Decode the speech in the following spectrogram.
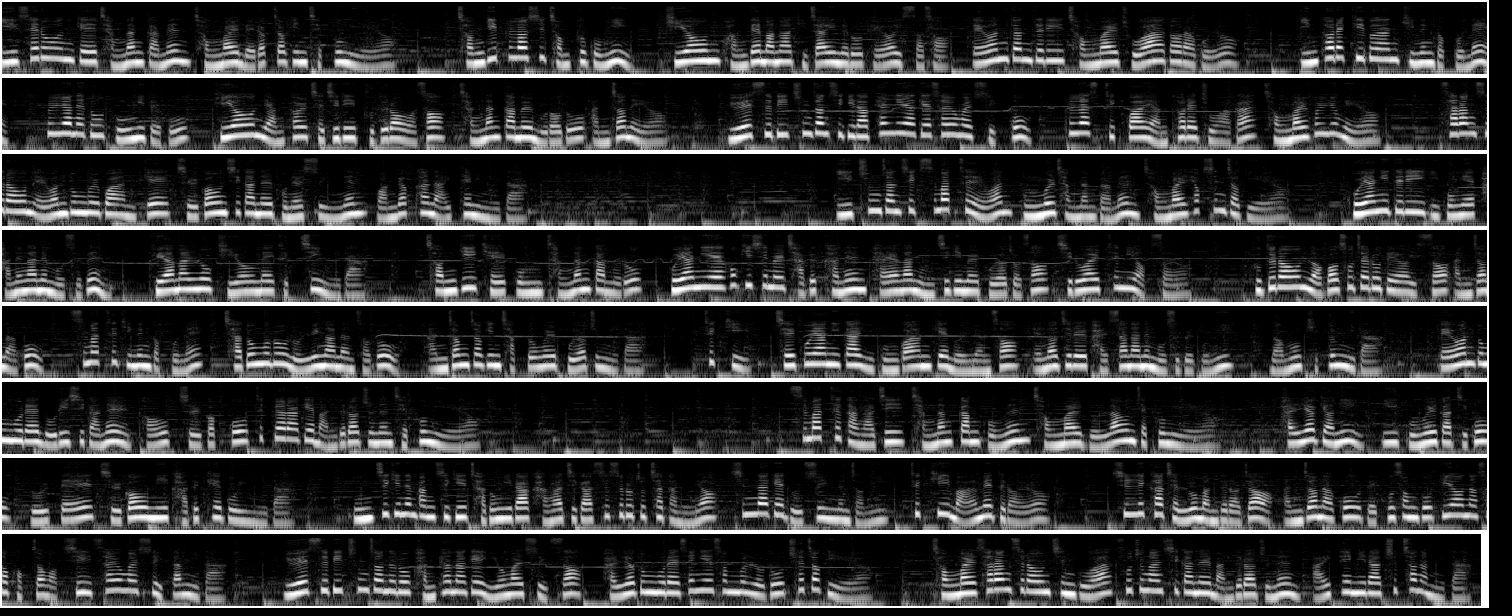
이 새로운 개의 장난감은 정말 매력적인 제품이에요. 전기 플러시 점프공이 귀여운 광대 만화 디자인으로 되어 있어서 애완견들이 정말 좋아하더라고요. 인터랙티브한 기능 덕분에 훈련에도 도움이 되고 귀여운 양털 재질이 부드러워서 장난감을 물어도 안전해요. USB 충전식이라 편리하게 사용할 수 있고 플라스틱과 양털의 조화가 정말 훌륭해요. 사랑스러운 애완동물과 함께 즐거운 시간을 보낼 수 있는 완벽한 아이템입니다. 이 충전식 스마트 애완 동물 장난감은 정말 혁신적이에요. 고양이들이 이 공에 반응하는 모습은 그야말로 귀여움의 극치입니다. 전기 개공 장난감으로 고양이의 호기심을 자극하는 다양한 움직임을 보여줘서 지루할 틈이 없어요. 부드러운 러버 소재로 되어 있어 안전하고 스마트 기능 덕분에 자동으로 롤링하면서도 안정적인 작동을 보여줍니다. 특히 제 고양이가 이 공과 함께 놀면서 에너지를 발산하는 모습을 보니 너무 기쁩니다. 애완동물의 놀이 시간을 더욱 즐겁고 특별하게 만들어주는 제품이에요. 스마트 강아지 장난감 공은 정말 놀라운 제품이에요. 반려견이 이 공을 가지고 놀 때에 즐거움이 가득해 보입니다. 움직이는 방식이 자동이라 강아지가 스스로 쫓아다니며 신나게 놀 수 있는 점이 특히 마음에 들어요. 실리카 젤로 만들어져 안전하고 내구성도 뛰어나서 걱정 없이 사용할 수 있답니다. USB 충전으로 간편하게 이용할 수 있어 반려동물의 생일 선물로도 최적이에요. 정말 사랑스러운 친구와 소중한 시간을 만들어주는 아이템이라 추천합니다.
